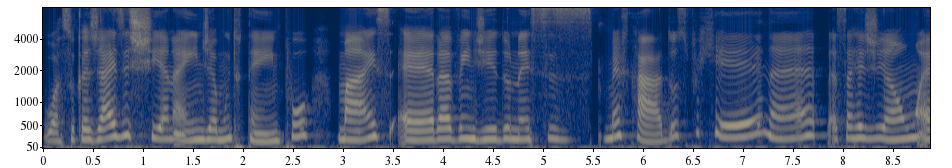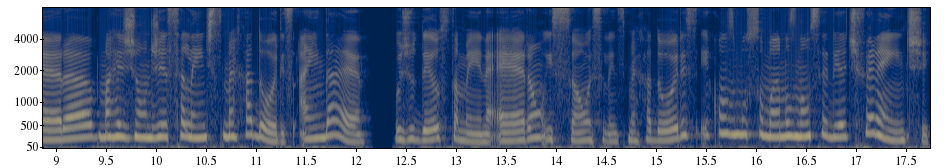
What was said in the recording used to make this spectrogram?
o açúcar já existia na Índia há muito tempo, mas era vendido nesses mercados porque, né, essa região era uma região de excelentes mercadores, ainda é. Os judeus também né, eram e são excelentes mercadores, e com os muçulmanos não seria diferente.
